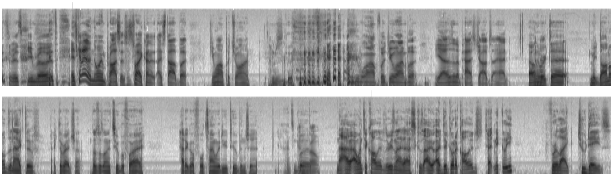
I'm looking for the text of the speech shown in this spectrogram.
It's risky, bro. It's it's kind of an annoying process. That's why I kind of I stopped. But if you want, I'll put you on. I'm just kidding. if you want, I'll put you on. But yeah, those are the past jobs I had. I only worked at McDonald's and Active, Active Ride Shop. Those were the only two before I had to go full time with YouTube and shit. Yeah, that's good, But- bro. Now I, I went to college. The reason I asked because I I did go to college technically for like two days.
